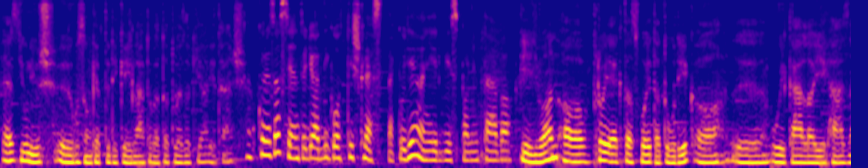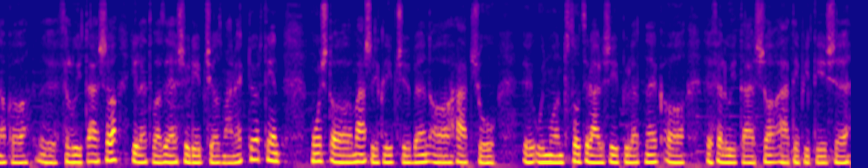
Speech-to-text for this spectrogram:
Ez június 22-ig látogatható ez a kiállítás. Akkor ez azt jelenti, hogy addig ott is lesztek, ugye, a Nyírvízpalotába? Így van, a projekt az folytatódik, a új Kállai háznak a felújítása, illetve az első lépcső az már megtörtént. Most a második lépcsőben a a hátsó úgymond szociális épületnek a felújítása, átépítése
